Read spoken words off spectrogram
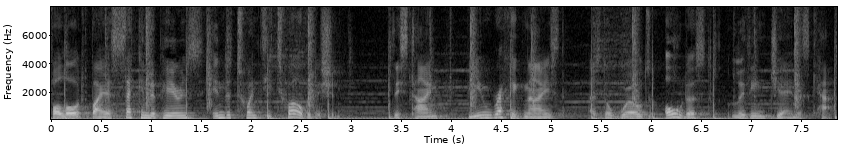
followed by a second appearance in the 2012 edition, this time being recognised as the world's oldest living Janus cat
